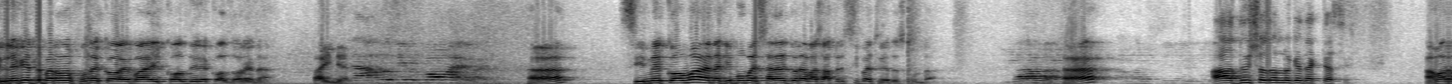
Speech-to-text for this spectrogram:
এর লেগে তো বেটারা ফোনে কয় ভাই কল দিলে কল ধরে না। পাই না? হ্যাঁ সিমে কমায় নাকি মোবাইল সাইলেন্ট করে? বাস হাতের সিপাই থুয়ে কোনটা? হ্যাঁ? আর দুইশো জন লোকে দেখতে আছে। আমার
